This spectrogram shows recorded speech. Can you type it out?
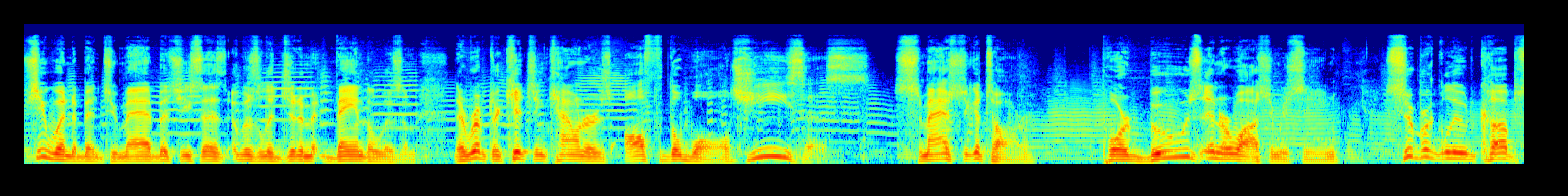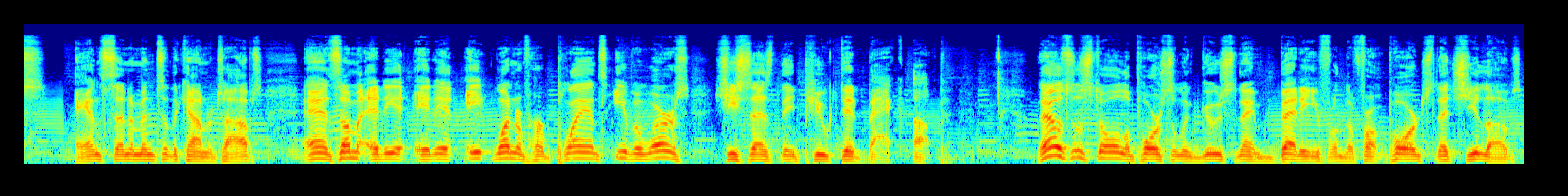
she wouldn't have been too mad, but she says it was legitimate vandalism. They ripped her kitchen counters off the wall, Jesus. smashed the guitar, poured booze in her washing machine, superglued cups and sent them into the countertops, and some idiot, idiot ate one of her plants. Even worse, she says they puked it back up. They also stole a porcelain goose named Betty from the front porch that she loves.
